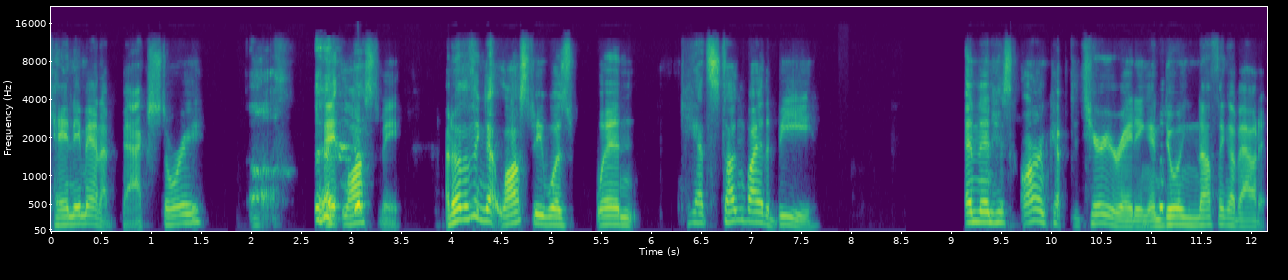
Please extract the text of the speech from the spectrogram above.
Candyman a backstory, Ugh. it lost me. Another thing that lost me was when he got stung by the bee and then his arm kept deteriorating and doing nothing about it.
